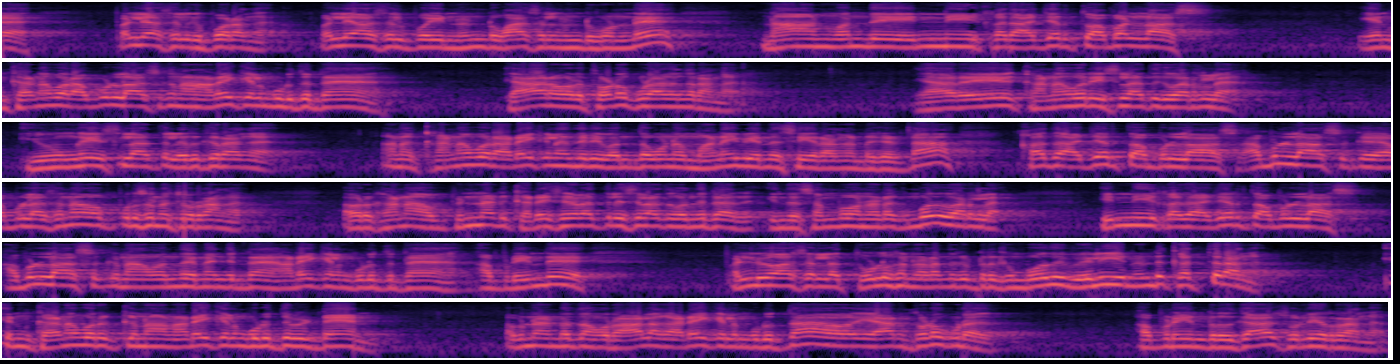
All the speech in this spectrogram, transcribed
பள்ளிவாசலுக்கு போகிறாங்க பள்ளிவாசல் போய் நின்று வாசல் நின்று கொண்டு நான் வந்து இன்னி கதை அஜர்த்து அபல்லாஸ் என் கணவர் அபுல்லாஸுக்கு நான் அடைக்கலம் கொடுத்துட்டேன். யார் அவரை தொடக்கூடாதுங்கிறாங்க. யாரே கணவர் இஸ்லாத்துக்கு வரல. இவங்க இஸ்லாத்தில் இருக்கிறாங்க. ஆனால் கணவர் அடைக்கலம் தேடி வந்தவொன்னே மனைவி என்ன செய்கிறாங்கன்னு கேட்டால் கது அஜர்த் அபுல்லாஸ் அபுல்லாஸுக்கு அபுல்லாஸ்னா புருஷனை சொல்கிறாங்க அவர் கண பின்னாடி கடைசி காலத்தில் இஸ்லாத்துக்கு வந்துட்டார். இந்த சம்பவம் நடக்கும்போது வரல. இன்னி கதை அஜர்த் அபுல்லாஸ் அபுல்லாஸுக்கு நான் வந்து நினைஞ்சிட்டேன் அடைக்கலம் கொடுத்துட்டேன் அப்படின்ட்டு பள்ளிவாசலில் தொழுகை நடந்துக்கிட்டு இருக்கும்போது வெளியே நின்று கத்துறாங்க. என் கணவருக்கு நான் அடைக்கலம் கொடுத்து விட்டேன். அப்படின்னா என்ன ஒரு ஆளுக்கு அடைக்கலம் கொடுத்தா யாரும் தொடக்கூடாது. அப்படின்றதுக்காக சொல்லிடுறாங்க.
